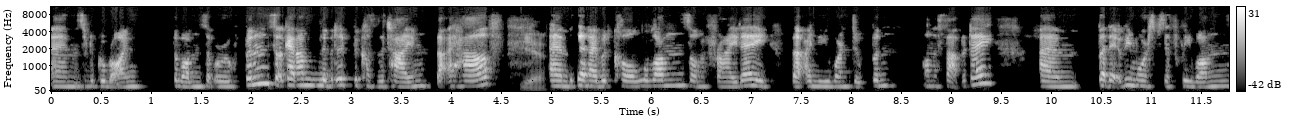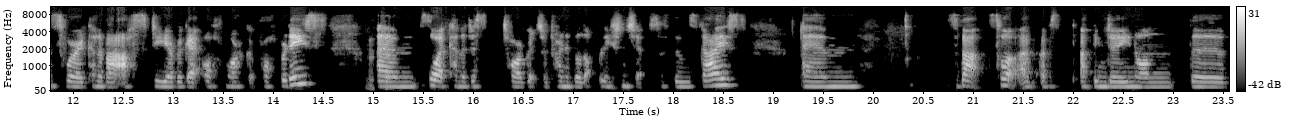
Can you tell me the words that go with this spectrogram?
and sort of go around the ones that were open. So again, I'm limited because of the time that I have. Yeah. Um, but then I would call the ones on a Friday that I knew weren't open on a Saturday. Um, but it would be more specifically ones where I kind of asked, do you ever get off market properties? Okay. Um, so I kind of just target, so trying to build up relationships with those guys. Um, so that's what I've, I've, I've been doing on the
